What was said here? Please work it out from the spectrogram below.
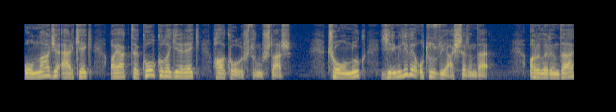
onlarca erkek ayakta kol kola girerek halka oluşturmuşlar. Çoğunluk 20'li ve 30'lu yaşlarında. Aralarında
